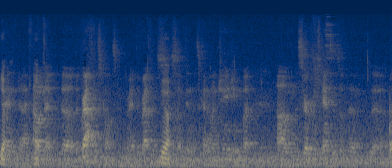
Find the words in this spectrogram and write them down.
Yeah. And I found that the, the breath is constant, right? The breath is Yeah. something that's kind of unchanging, but um, the circumstances of the, the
